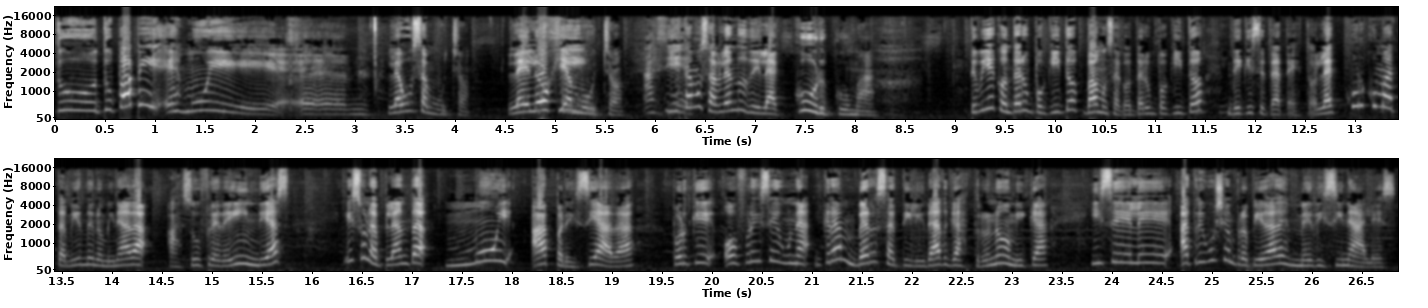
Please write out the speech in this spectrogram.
Tu, tu papi es muy... eh, la usa mucho, la elogia Sí, mucho. así y es. estamos hablando de la cúrcuma. Te voy a contar un poquito, vamos a contar un poquito de qué se trata esto. La cúrcuma, también denominada azufre de Indias, es una planta muy apreciada porque ofrece una gran versatilidad gastronómica y se le atribuyen propiedades medicinales.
